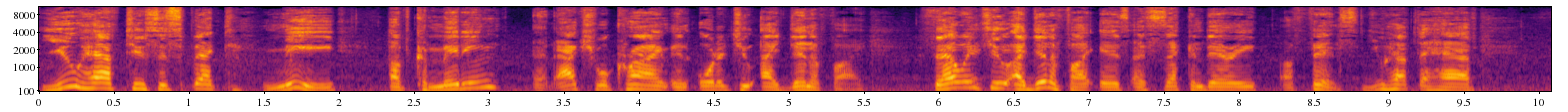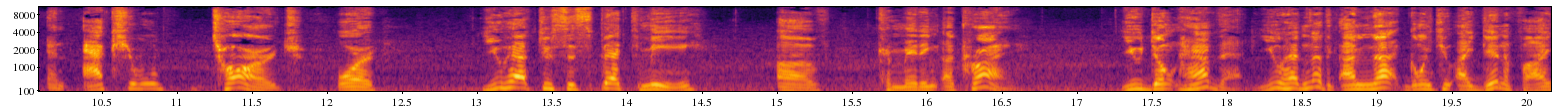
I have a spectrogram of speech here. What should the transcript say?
You have to suspect me of committing an actual crime in order to identify. Failing to identify is a secondary offense. You have to have an actual charge or you have to suspect me of committing a crime. You don't have that. You have nothing. I'm not going to identify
